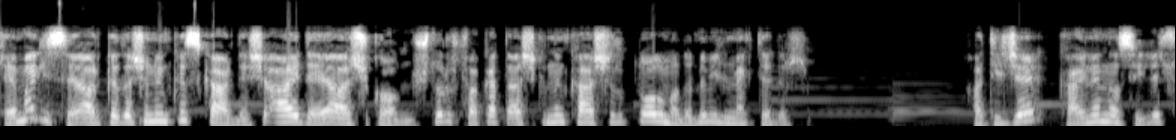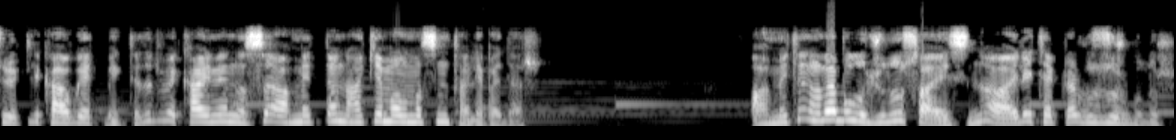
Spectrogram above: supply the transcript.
Kemal ise arkadaşının kız kardeşi Ayda'ya aşık olmuştur fakat aşkının karşılıklı olmadığını bilmektedir. Hatice kaynanası ile sürekli kavga etmektedir ve kaynanası Ahmet'ten hakem olmasını talep eder. Ahmet'in arabuluculuğu sayesinde aile tekrar huzur bulur.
